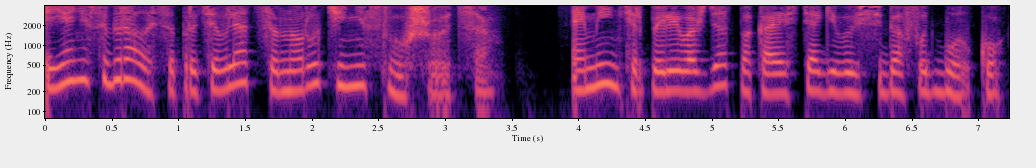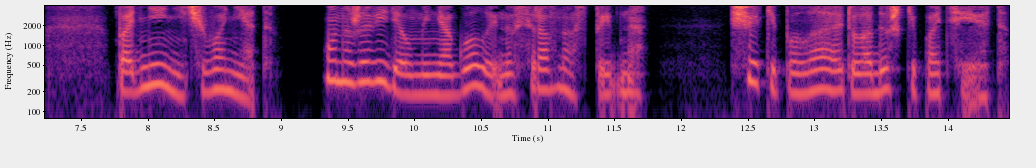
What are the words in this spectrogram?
Я не собиралась сопротивляться, но руки не слушаются. Эмин терпеливо ждет, пока я стягиваю с себя футболку. Под ней ничего нет. Он уже видел меня голой, но все равно стыдно. Щеки пылают, ладошки потеют.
